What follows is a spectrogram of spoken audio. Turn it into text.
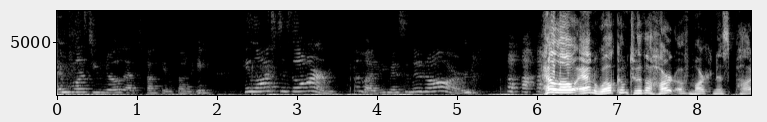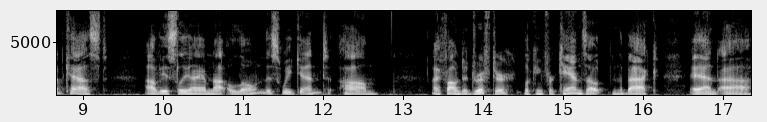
and plus, you know that's fucking funny. He lost his arm. I might be missing an arm. Hello and welcome to the Heart of Markness podcast. Obviously, I am not alone this weekend. Um, I found a drifter looking for cans out in the back, and uh,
